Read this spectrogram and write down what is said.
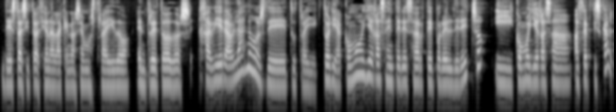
de esta situación a la que nos hemos traído entre todos. Javier, háblanos de tu trayectoria. ¿Cómo llegas a interesarte por el derecho y cómo llegas a ser fiscal?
